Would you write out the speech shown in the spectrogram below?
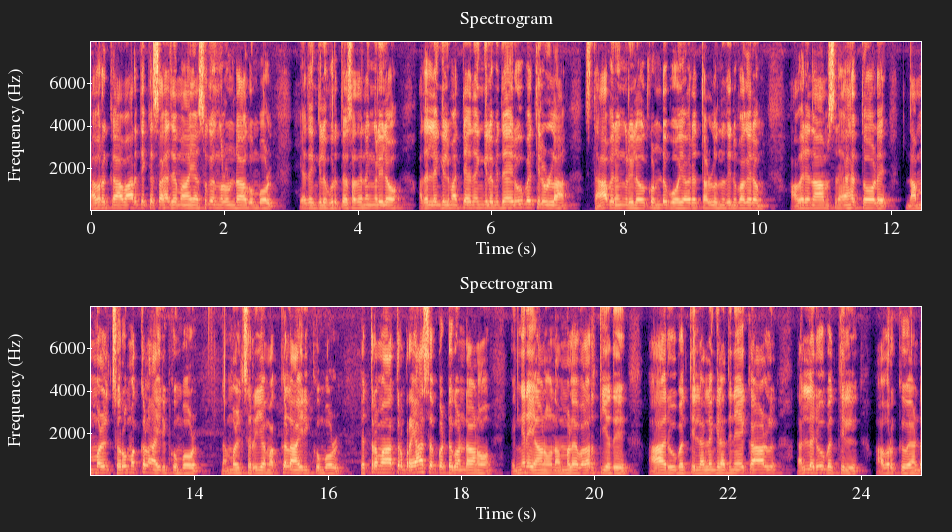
അവർക്ക് ആ വാർദ്ധക്യ സഹജമായ അസുഖങ്ങൾ ഉണ്ടാകുമ്പോൾ ഏതെങ്കിലും വൃദ്ധസദനങ്ങളിലോ അതല്ലെങ്കിൽ മറ്റേതെങ്കിലും ഇതേ രൂപത്തിലുള്ള സ്ഥാപനങ്ങളിലോ കൊണ്ടുപോയി അവരെ തള്ളുന്നതിന് പകരം അവരെ നാം സ്നേഹത്തോടെ നമ്മൾ ചെറുമക്കളായിരിക്കുമ്പോൾ നമ്മൾ ചെറിയ മക്കളായിരിക്കുമ്പോൾ എത്രമാത്രം പ്രയാസപ്പെട്ടുകൊണ്ടാണോ എങ്ങനെയാണോ നമ്മളെ വളർത്തിയത്? ആ രൂപത്തിൽ അല്ലെങ്കിൽ അതിനേക്കാൾ നല്ല രൂപത്തിൽ അവർക്ക് വേണ്ട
